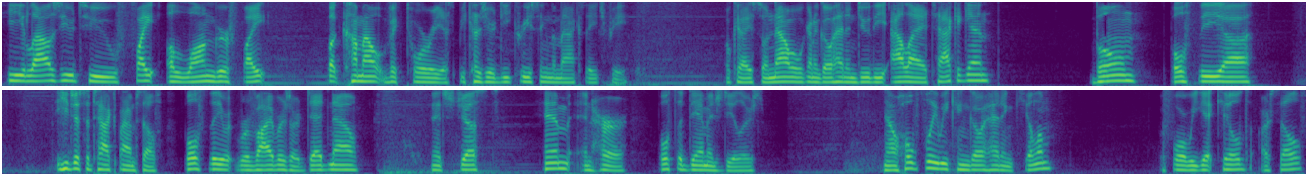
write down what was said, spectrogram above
He allows you to fight a longer fight, but come out victorious because you're decreasing the max HP. Okay, so now we're going to go ahead and do the ally attack again. Boom. Both the, uh, he just attacked by himself. Both the revivers are dead now. And it's just him and her, both the damage dealers. Now, hopefully we can go ahead and kill him before we get killed ourselves.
